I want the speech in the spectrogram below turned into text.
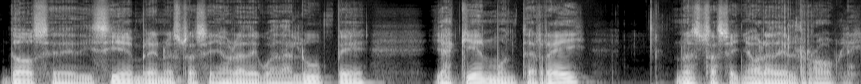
12 de diciembre Nuestra Señora de Guadalupe y aquí en Monterrey Nuestra Señora del Roble.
